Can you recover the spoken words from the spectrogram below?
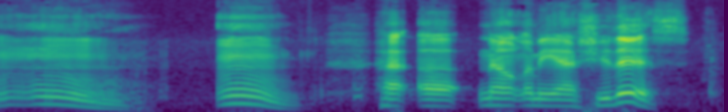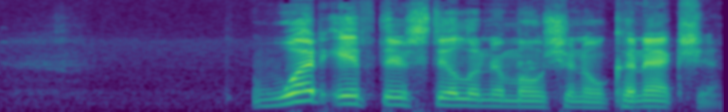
Mm. Mm. Ha- Uh, now let me ask you this: what if there's still an emotional connection?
